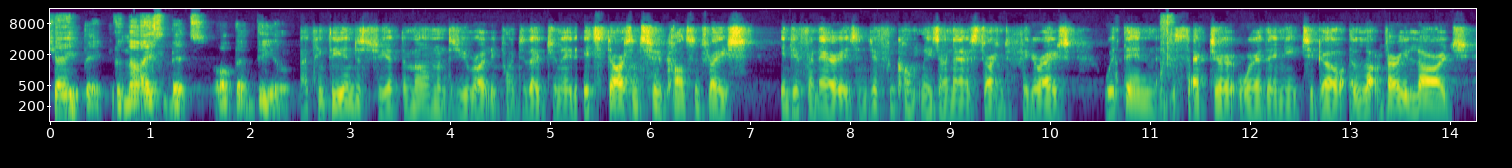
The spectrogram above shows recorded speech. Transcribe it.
cherry pick the nice bits of that deal. I think the industry at the moment, as you rightly pointed out, Junaid, it's starting to concentrate in different areas, and different companies are now starting to figure out within the sector where they need to go. A lot, very large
